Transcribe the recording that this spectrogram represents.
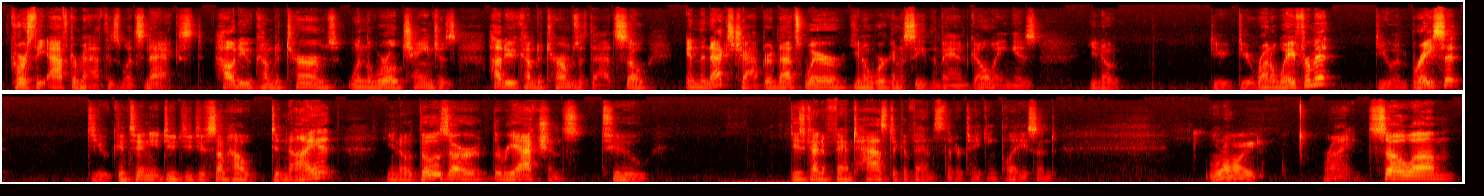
of course the aftermath is what's next. How do you come to terms when the world changes? how do you come to terms with that? So in the next chapter, that's where you know we're going to see the band going. Is you know, do you do you run away from it? Do you embrace it? Do you continue? Do, do you somehow deny it? You know, those are the reactions to these kind of fantastic events that are taking place, and right, right. So, um,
